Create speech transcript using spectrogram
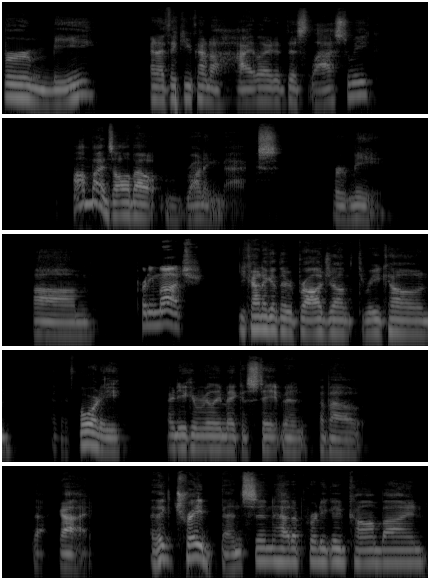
for me, and I think you kind of highlighted this last week. The combine's all about running backs for me. Um, Pretty much. you kind of get their broad jump, three cone, and their 40, and you can really make a statement about that guy. I think Trey Benson had a pretty good combine.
